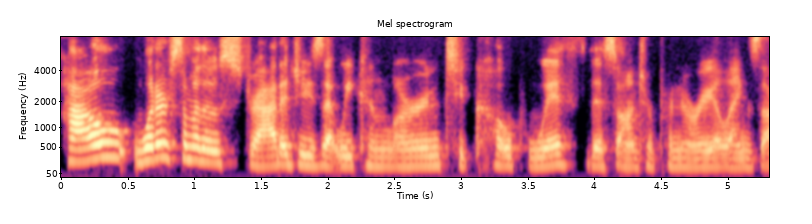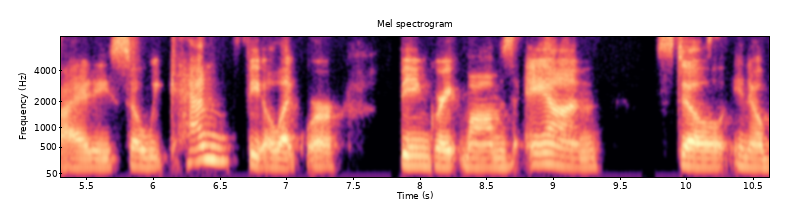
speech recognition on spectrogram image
how what are some of those strategies that we can learn to cope with this entrepreneurial anxiety so we can feel like we're being great moms and still you know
